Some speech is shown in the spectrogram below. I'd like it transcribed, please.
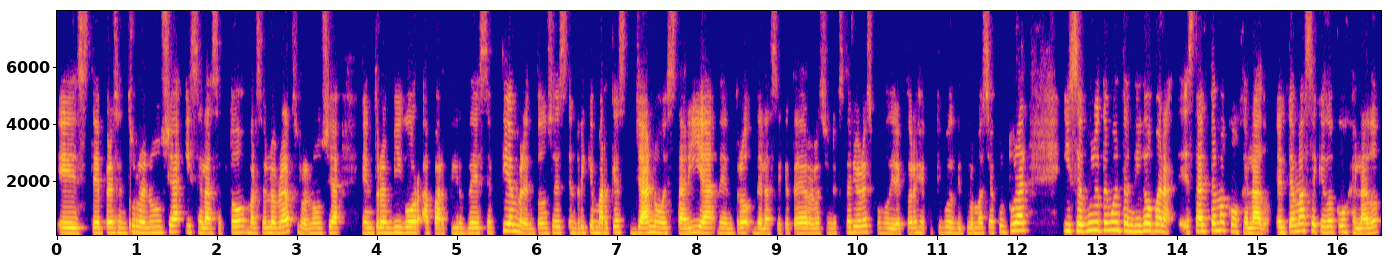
este, presentó su renuncia y se la aceptó Marcelo Ebrard. Su renuncia entró en vigor a partir de septiembre. Entonces, Enrique Márquez ya no estaría dentro de la Secretaría de Relaciones Exteriores como director ejecutivo de Diplomacia Cultural. Y según yo tengo entendido, bueno, está el tema congelado. El tema se quedó congelado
